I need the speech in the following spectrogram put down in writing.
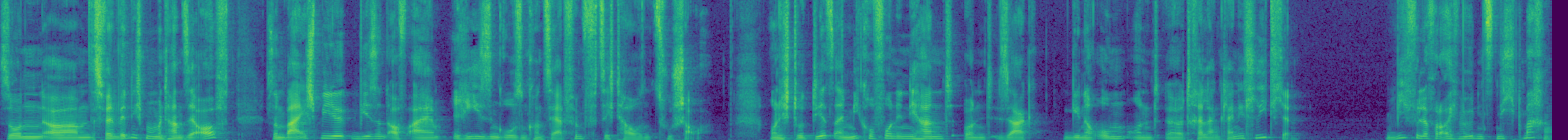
so ein, ähm, das verwende ich momentan sehr oft, so ein Beispiel, wir sind auf einem riesengroßen Konzert, 50.000 Zuschauer. Und ich drücke dir jetzt ein Mikrofon in die Hand und sag, geh nach um und äh, trelle ein kleines Liedchen. Wie viele von euch würden es nicht machen?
